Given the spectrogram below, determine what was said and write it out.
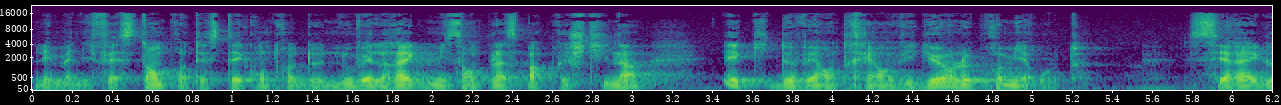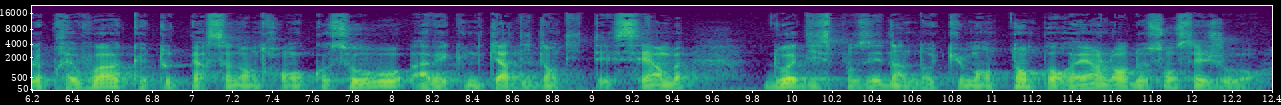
Les manifestants protestaient contre de nouvelles règles mises en place par Pristina et qui devaient entrer en vigueur le 1er août. Ces règles prévoient que toute personne entrant au Kosovo avec une carte d'identité serbe doit disposer d'un document temporaire lors de son séjour.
